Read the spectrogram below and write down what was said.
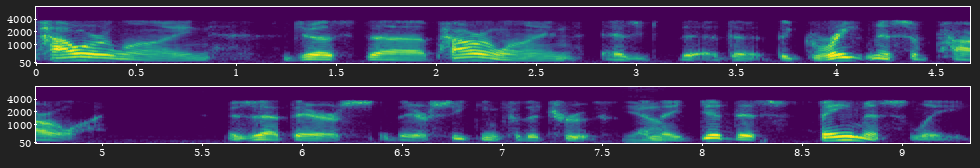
Powerline, just uh, Powerline, as the, the, the greatness of Powerline is that they're they're seeking for the truth, Yeah. and they did this famously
